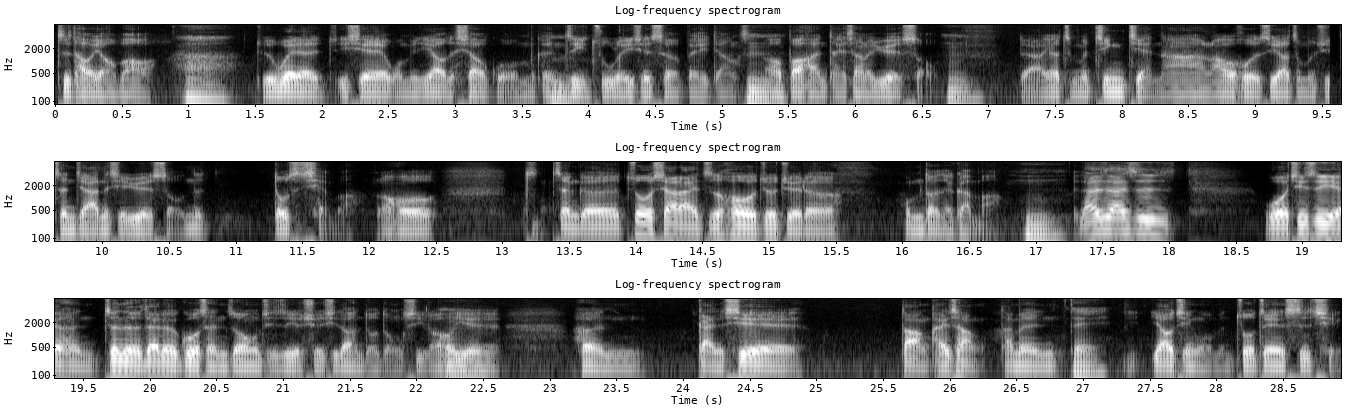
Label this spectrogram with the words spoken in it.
自掏腰包。啊，就是为了一些我们要的效果，我们可能自己租了一些设备这样子，嗯、然后包含台上的乐手，嗯，对啊，要怎么精简啊，然后或者是要怎么去增加那些乐手，那都是钱嘛。然后整个做下来之后，就觉得我们到底在干嘛？嗯，但是但是我其实也很真的在这个过程中，其实也学习到很多东西，然后也很。感谢大港开唱，他们对。邀请我们做这件事情，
